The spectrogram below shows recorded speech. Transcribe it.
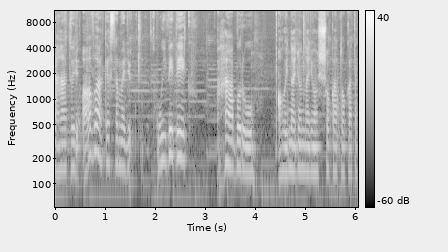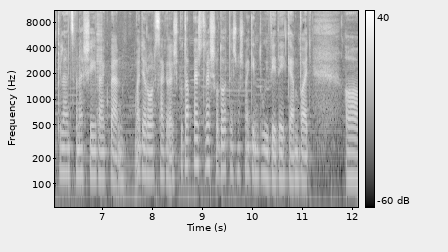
Tehát, hogy avval kezdtem, hogy újvidék, a háború, ahogy nagyon-nagyon sokatokat a 90-es években Magyarországra és Budapestre sodort, és most megint újvidéken vagy a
